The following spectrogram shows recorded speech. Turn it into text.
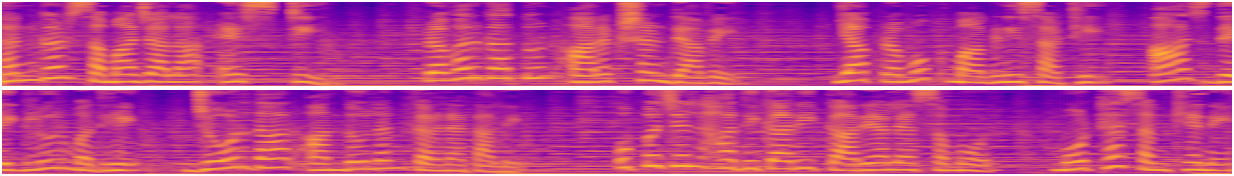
धनगर समाजाला एस टी प्रवर्गातून आरक्षण द्यावे या प्रमुख मागणीसाठी आज देगलूरमध्ये जोरदार आंदोलन करण्यात आले. उपजिल्हाधिकारी कार्यालयासमोर मोठ्या संख्येने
